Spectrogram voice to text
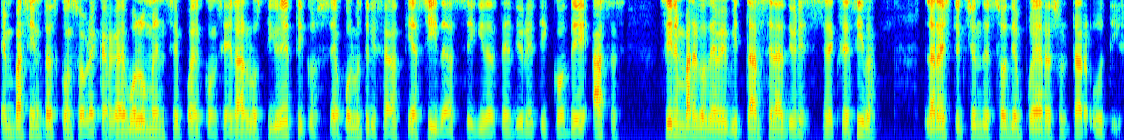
En pacientes con sobrecarga de volumen se puede considerar los diuréticos. Se pueden utilizar tiacidas seguidas de diurético de asas. Sin embargo, debe evitarse la diuresis excesiva. La restricción de sodio puede resultar útil.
